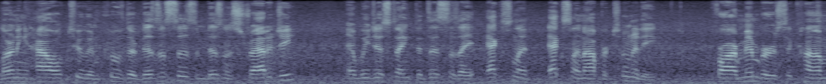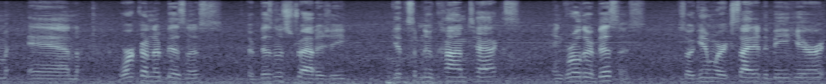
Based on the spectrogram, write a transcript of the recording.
learning how to improve their businesses and business strategy. And we just think that this is an excellent, excellent opportunity for our members to come and work on their business, their business strategy, get some new contacts, and grow their business. So again, we're excited to be here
